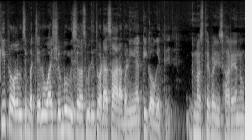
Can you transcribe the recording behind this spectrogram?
ਕੀ ਪ੍ਰੋਬਲਮ ਸੀ ਬੱਚੇ ਨੂੰ ਅੱਜ ਸ਼ਿਵ ਭੂਮੀ ਸੇਵਾ ਸਮਿਤੀ ਤੁਹਾਡਾ ਸਹਾਰਾ ਬਣੀ ਹੈ ਕੀ ਕਹੋਗੇ ਤੇ ਨਮਸਤੇ ਭਾਜੀ ਸਾਰਿਆਂ ਨੂੰ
